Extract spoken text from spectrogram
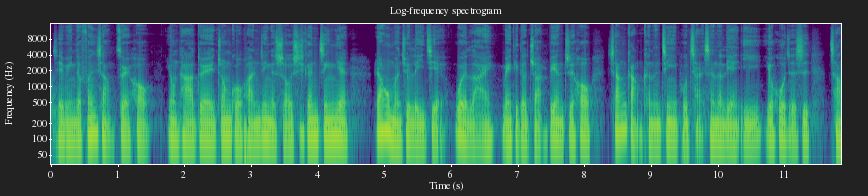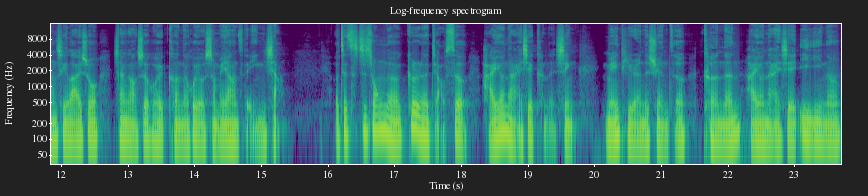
杰平的分享最后用他对中国环境的熟悉跟经验，让我们去理解未来媒体的转变之后，香港可能进一步产生的涟漪，又或者是长期来说，香港社会可能会有什么样子的影响。而在此之中呢，个人的角色还有哪一些可能性？媒体人的选择可能还有哪一些意义呢？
